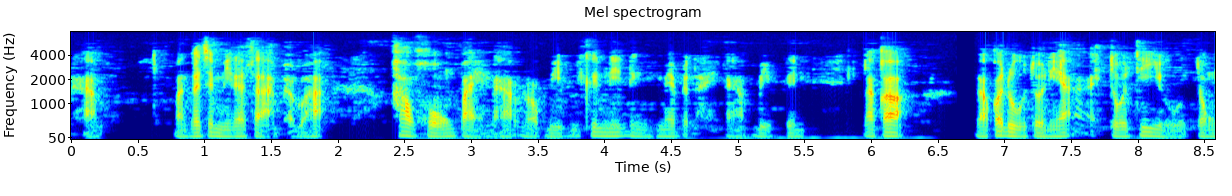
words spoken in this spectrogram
นะครับ มันก็จะมีลักษณะแบบว่าเข้าโค้งไปนะครับ เราบีบขึ้นนิดนึงไม่เป็นไรนะครับ บีบขึ้น แล้วก็เราก็ดูตัวนี้ไอตัวที่อยู่ตรง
